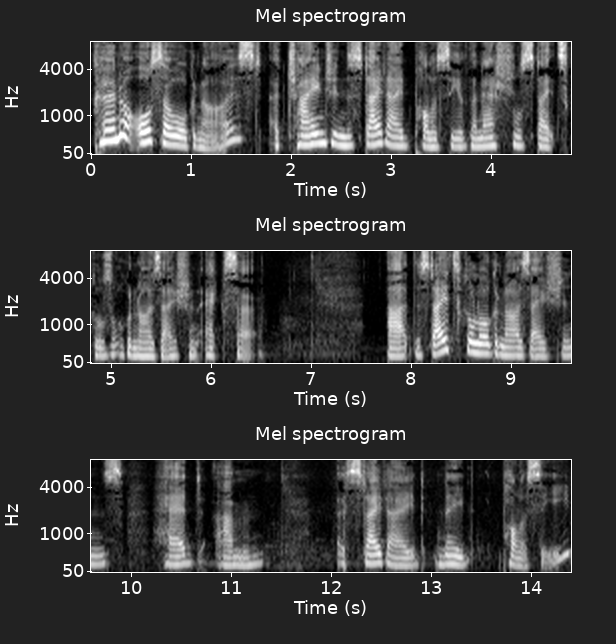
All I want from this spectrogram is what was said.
Kirner also organised a change in the state aid policy of the National State Schools Organisation, ASCO. Uh, the state school organisations had um, a state aid need policy,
